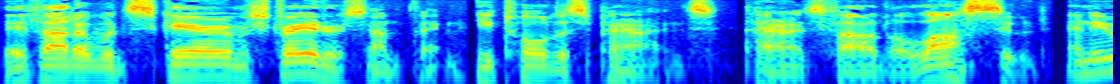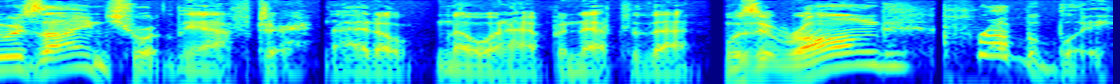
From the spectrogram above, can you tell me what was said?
they thought it would scare him straight or something. He told his parents. Parents filed a lawsuit, and he resigned shortly after. I don't know what happened after that. Was it wrong? Probably.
